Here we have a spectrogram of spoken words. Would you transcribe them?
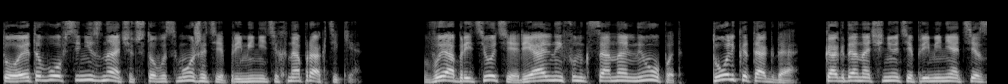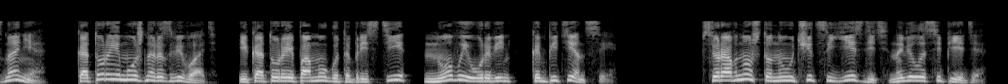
то это вовсе не значит, что вы сможете применить их на практике. Вы обретете реальный функциональный опыт только тогда, когда начнете применять те знания, которые можно развивать и которые помогут обрести новый уровень компетенции. Все равно, что научиться ездить на велосипеде.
